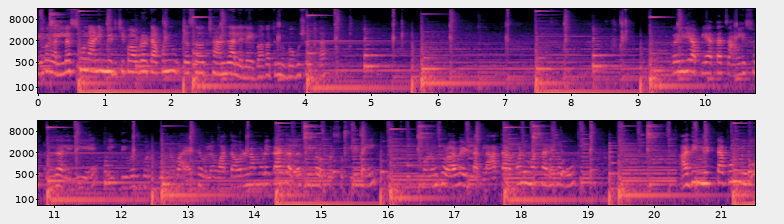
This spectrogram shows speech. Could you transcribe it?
हे बघा लसूण आणि मिरची पावडर टाकून कसं छान झालेलं आहे. बघा तुम्ही बघू शकता. कैरी आपली आता चांगली सुकून झालेली आहे. एक दिवसभर पूर्ण बाहेर ठेवलं. वातावरणामुळे काय झालं? ती लवकर सुकली नाही. म्हणून थोडा वेळ लागला. आता आपण मसाले बघू. आधी मीठ टाकून घेऊ.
